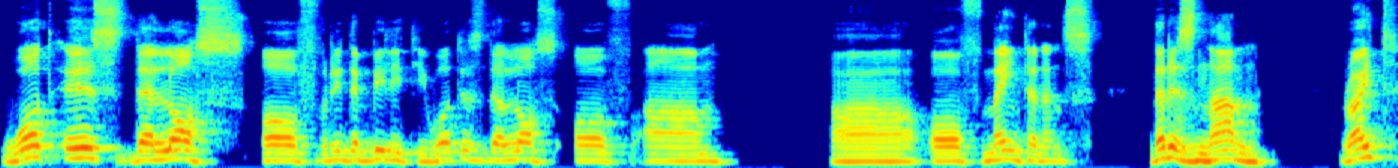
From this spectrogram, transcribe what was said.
what is the loss of readability? What is the loss of um, uh, of maintenance? There is none, right?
